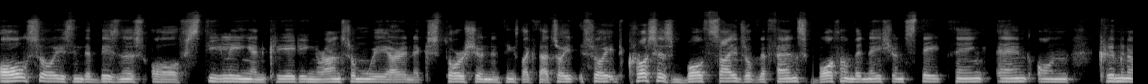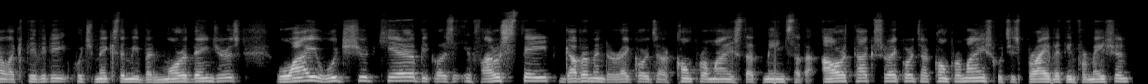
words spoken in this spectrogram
also is in the business of stealing and creating ransomware and extortion and things like that. So it, so it crosses both sides of the fence, both on the nation state thing and on criminal activity, which makes them even more dangerous. Why would should care? Because if our state government records are compromised, that means that our tax records are compromised, which is private information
